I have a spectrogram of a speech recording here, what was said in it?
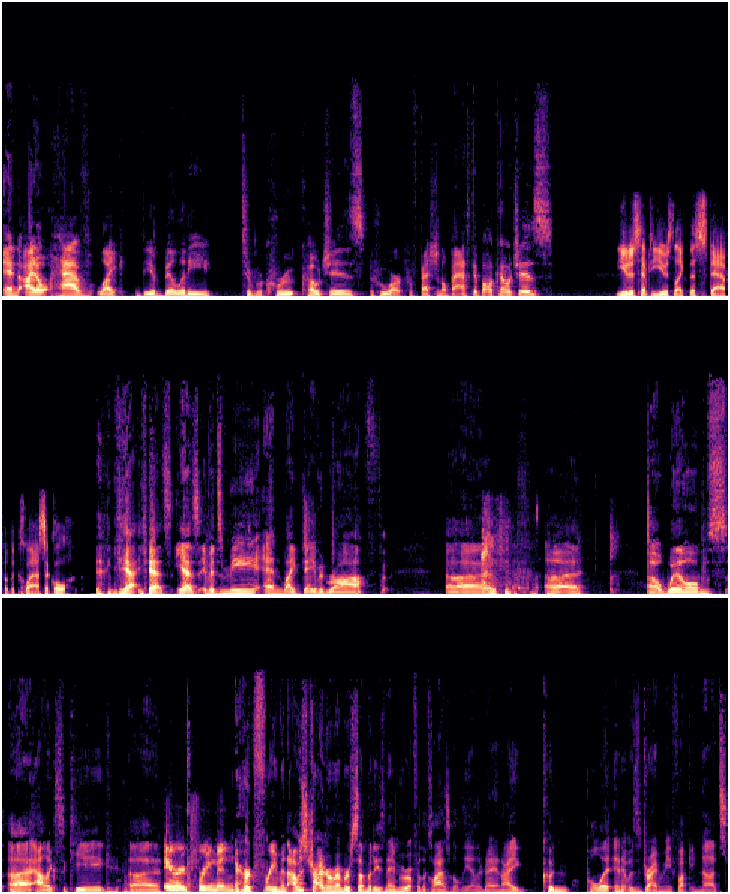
and I don't have like the ability to recruit coaches who are professional basketball coaches. you just have to use like the staff of the classical. yeah, yes, yes. If it's me and like David Roth, uh, uh, uh, Wilms, uh, Alex Siquig, uh, Eric Freeman. Eric Freeman. I was trying to remember somebody's name who wrote for the classical the other day, and I couldn't pull it, and it was driving me fucking nuts.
